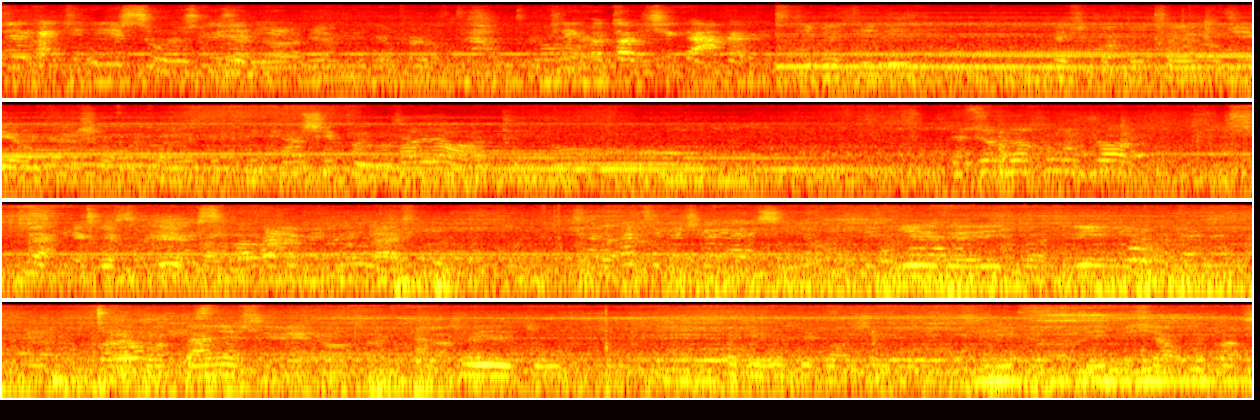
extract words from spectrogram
le carte di nessuno, Non scusami. l'abbiamo mica prenotato. Le 14 camere. Ti metti lì e quando c'è un giro che adesso qualcosa In casa e poi votare davanti. E sono da curva. Beh, anche questo qui è panoramico, dai. Ragazzi che c'è il signore. Si chiede i quattrini, le montagne si vedono tranquillamente. Vedi tu. Vedi queste cose. Sì, però lì diciamo che quando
